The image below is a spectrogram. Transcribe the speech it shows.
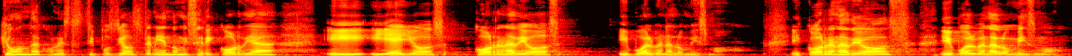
¿Qué onda con estos tipos? Dios teniendo misericordia y, ellos corren a Dios y vuelven a lo mismo. Y corren a Dios y vuelven a lo mismo.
